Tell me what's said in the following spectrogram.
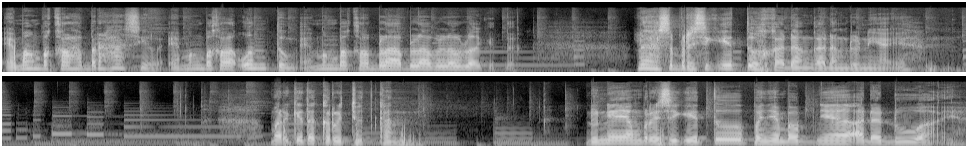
Emang bakal berhasil? Emang bakal untung? Emang bakal bla bla bla bla gitu nah seberisik itu kadang-kadang dunia ya mari kita kerucutkan dunia yang berisik itu penyebabnya ada dua ya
